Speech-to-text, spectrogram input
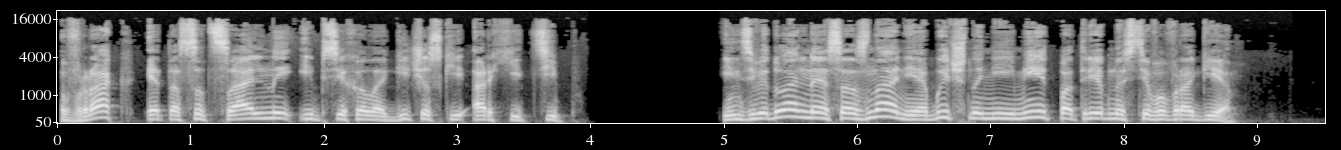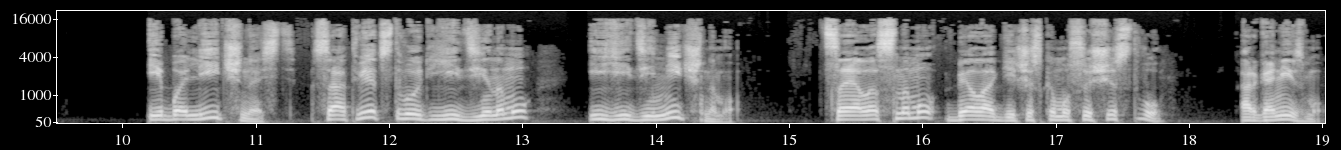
Враг – это социальный и психологический архетип – Индивидуальное сознание обычно не имеет потребности во враге, ибо личность соответствует единому и единичному, целостному биологическому существу, организму.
